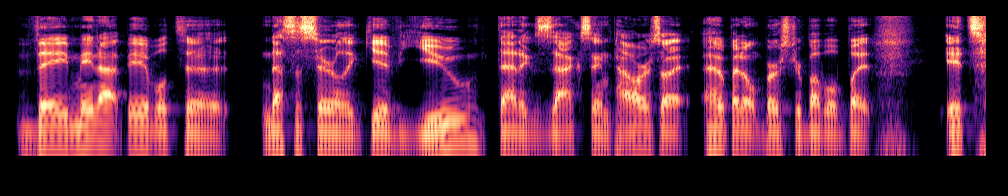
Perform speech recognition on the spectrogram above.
they may not be able to necessarily give you that exact same power. So I, I hope I don't burst your bubble, but it's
